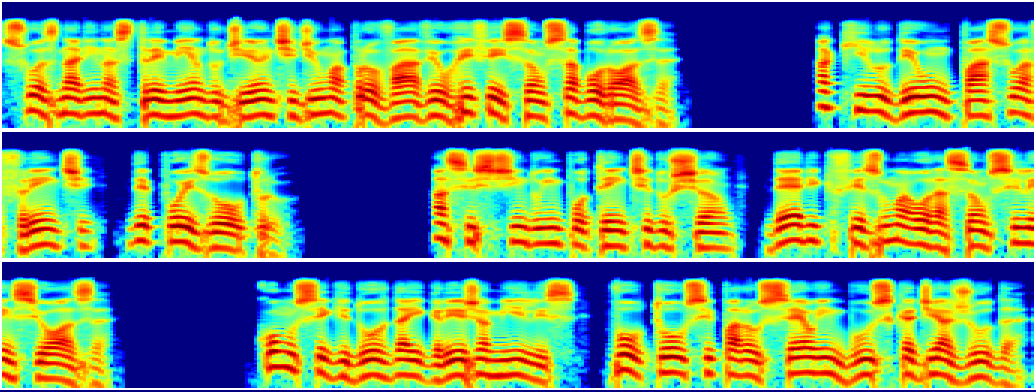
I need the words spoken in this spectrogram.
suas narinas tremendo diante de uma provável refeição saborosa. Aquilo deu um passo à frente, depois outro. Assistindo impotente do chão, Derek fez uma oração silenciosa. Como seguidor da Igreja Miles, voltou-se para o céu em busca de ajuda.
